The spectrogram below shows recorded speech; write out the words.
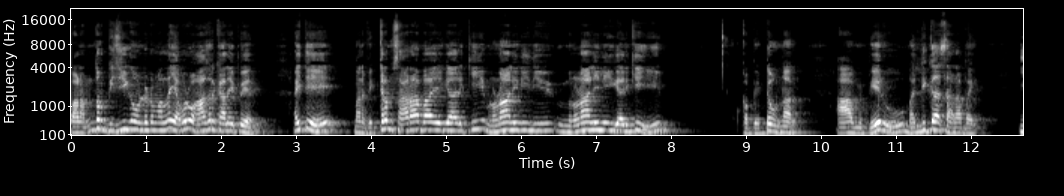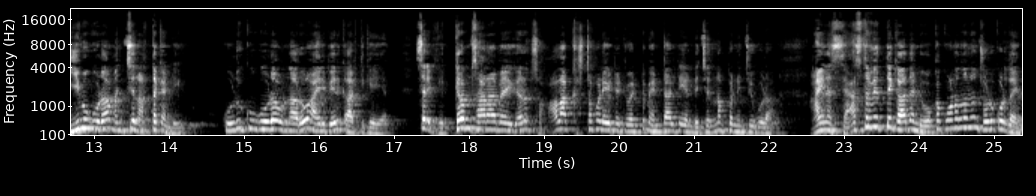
వాళ్ళందరూ బిజీగా ఉండడం వల్ల ఎవరూ హాజరు కాలేకపోయారు. అయితే మన విక్రమ్ సారాభాయ్ గారికి మృణాలిని మృణాలిని గారికి ఒక బిడ్డ ఉన్నారు. ఆమె పేరు మల్లికా సారాభాయ్. ఈమె కూడా మంచి నర్తకండి. కొడుకు కూడా ఉన్నారు. ఆయన పేరు కార్తికేయ. సరే విక్రమ్ సారాభాయ్ గారు చాలా కష్టపడేటటువంటి మెంటాలిటీ అండి చిన్నప్పటి నుంచి కూడా. ఆయన శాస్త్రవేత్తే కాదండి ఒక కోణంలోనూ చూడకూడదు ఆయన.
